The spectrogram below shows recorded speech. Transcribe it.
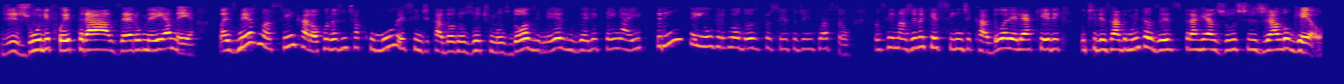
de julho e foi para 0,66. Mas mesmo assim, Carol, quando a gente acumula esse indicador nos últimos 12 meses, ele tem aí 31,12% de inflação. Então você imagina que esse indicador ele é aquele utilizado muitas vezes para reajustes de aluguel.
